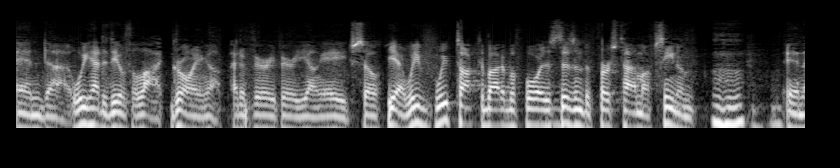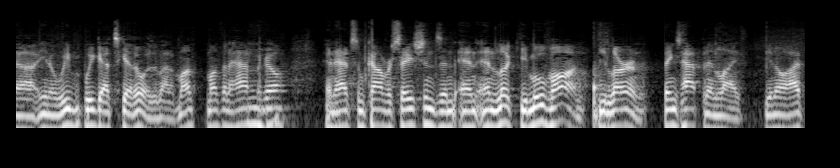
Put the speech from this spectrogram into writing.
and uh, we had to deal with a lot growing up at a very very young age. So yeah, we've we've talked about it before. This isn't the first time I've seen him Mm-hmm. and uh, you know we we got together what, it was about a month month and a half ago and had some conversations and, and and look you move on you learn things happen in life you know I've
